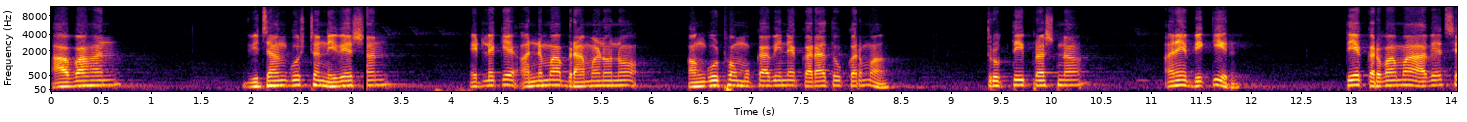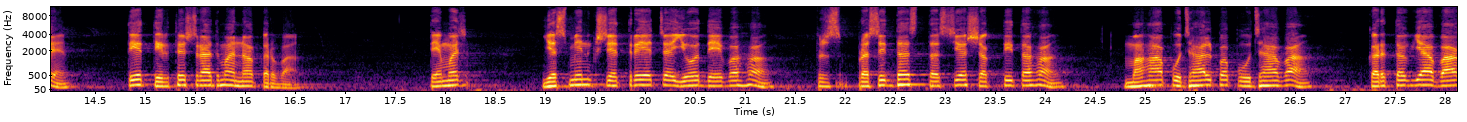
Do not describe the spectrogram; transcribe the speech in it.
આવાહન, દ્વિજાંગુષ્ઠ નિવેશન, એટલે કે અન્નમાં બ્રાહ્મણોનો અંગૂઠો મુકાવીને કરાતું કર્મ, તૃપ્તિ પ્રશ્ન અને વિકીર તે કરવામાં આવે છે તે તીર્થશ્રાદ્ધમાં ન કરવા. તેમજ યસ્મિન ક્ષેત્રે ચ યો દેવ પ્રસિદ્ધસ્તસ્ય શક્તિતઃ મહાપૂજાલ્પ પૂજા વા કર્તવ્યા વા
